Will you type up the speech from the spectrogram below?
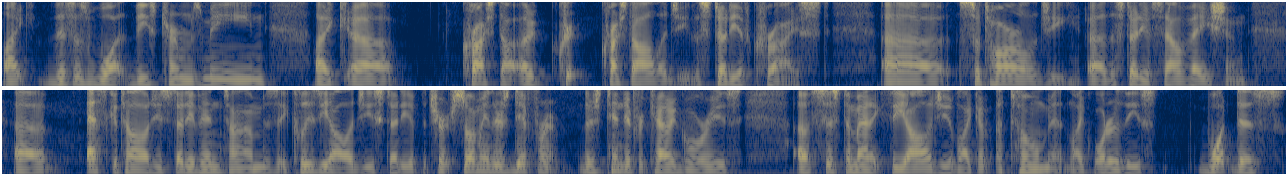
like this is what these terms mean, like uh, Christ, uh, Christology, the study of Christ, uh, soteriology, uh, the study of salvation, uh, eschatology, study of end times, ecclesiology, study of the church. So I mean, there's different. There's ten different categories of systematic theology of like atonement. Like, what are these? What does?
